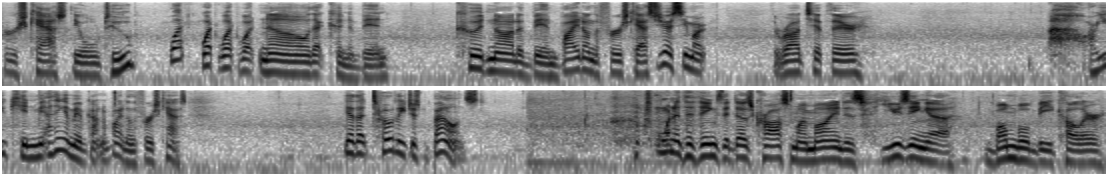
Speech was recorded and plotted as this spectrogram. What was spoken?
First cast the old tube. What, what, what, what? No, that couldn't have been. Could not have been. Bite on the first cast. Did you guys see my the rod tip there? Oh, are you kidding me? I think I may have gotten a bite on the first cast. Yeah, that totally just bounced. One of the things that does cross my mind is using a bumblebee color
